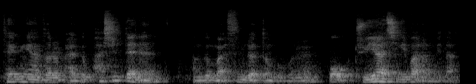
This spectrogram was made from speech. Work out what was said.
세금 계산서를 발급하실 때는 방금 말씀드렸던 부분을 꼭 주의하시기 바랍니다.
